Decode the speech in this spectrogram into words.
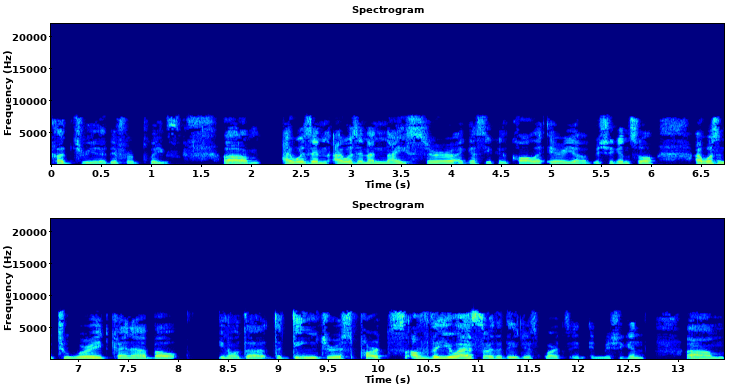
country in a different place. Um, I was in I was in a nicer, I guess you can call it, area of Michigan, so I wasn't too worried kind of about you know the the dangerous parts of the U.S. or the dangerous parts in, in Michigan. Um,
